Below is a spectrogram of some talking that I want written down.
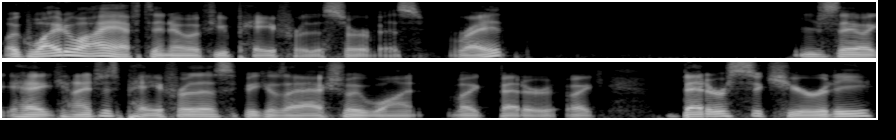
like why do i have to know if you pay for the service right you just say like hey can i just pay for this because i actually want like better like better security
